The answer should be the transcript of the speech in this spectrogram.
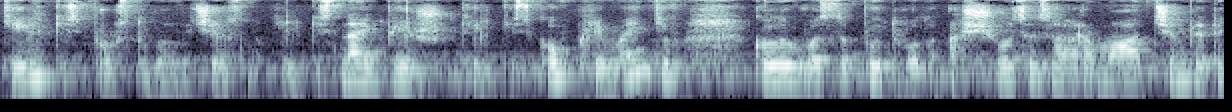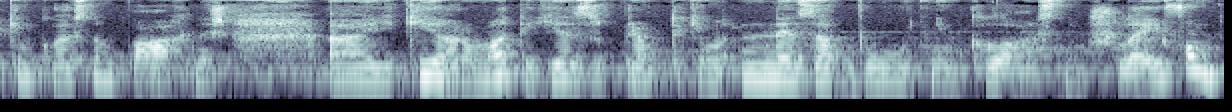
кількість, просто величезну кількість, найбільшу кількість компліментів, коли вас запитували, а що це за аромат, чим ти таким класним пахнеш, е, які аромати є з прям таким незабутнім, класним шлейфом.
